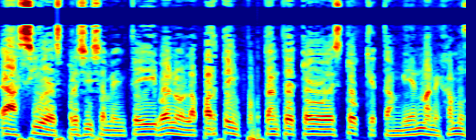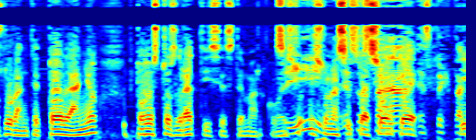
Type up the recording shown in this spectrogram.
Así es, precisamente. Y bueno, la parte importante de todo esto que también manejamos durante todo el año, todo esto es gratis, este Marco. Es- Sí, es, una eso situación está que, espectacular.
